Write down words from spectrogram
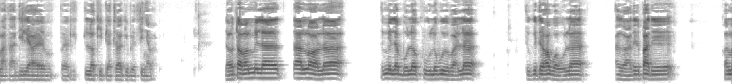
မတာဒီလေလောကီပြတ်ထကီပြသိညာပါတော့တော့မီလာတာလောလာတမီလာဘူလခုလဘူပါလာသူကတဟောဘူလာအဂါဒီပါဒီကမ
